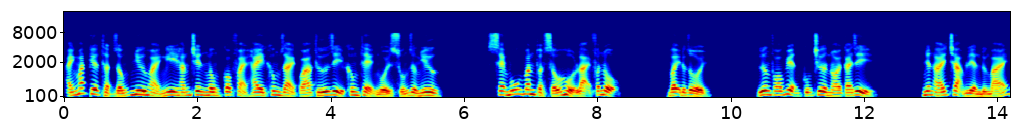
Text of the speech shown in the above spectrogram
ánh mắt kia thật giống như hoài nghi hắn trên mông có phải hay không dài quá thứ gì không thể ngồi xuống dường như. Xem vũ văn thuật xấu hổ lại phẫn nộ. Vậy được rồi. Lương phó viện cũng chưa nói cái gì. Nhân ái chạm liền đứng bái.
